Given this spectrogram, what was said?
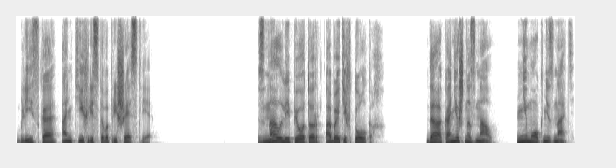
близко антихристово пришествие. Знал ли Петр об этих толках? Да, конечно, знал, не мог не знать.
